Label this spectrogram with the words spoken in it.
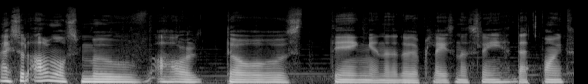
I should almost move all those thing in another place, honestly, at that point.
